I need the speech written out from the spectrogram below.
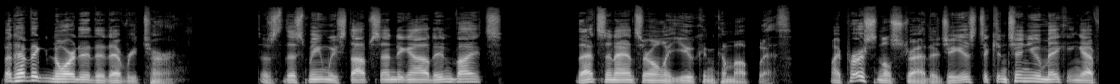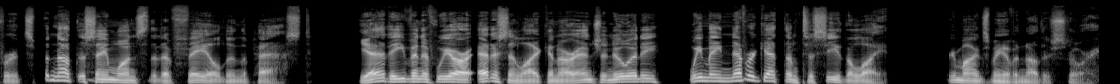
but have ignored it at every turn. Does this mean we stop sending out invites? That's an answer only you can come up with. My personal strategy is to continue making efforts, but not the same ones that have failed in the past. Yet, even if we are Edison like in our ingenuity, we may never get them to see the light. Reminds me of another story.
